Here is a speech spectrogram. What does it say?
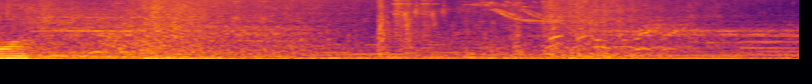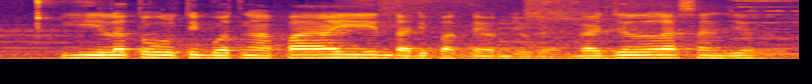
Wah. Gila tuh ulti buat ngapain tadi Pantheon juga. Nggak jelas anjir.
